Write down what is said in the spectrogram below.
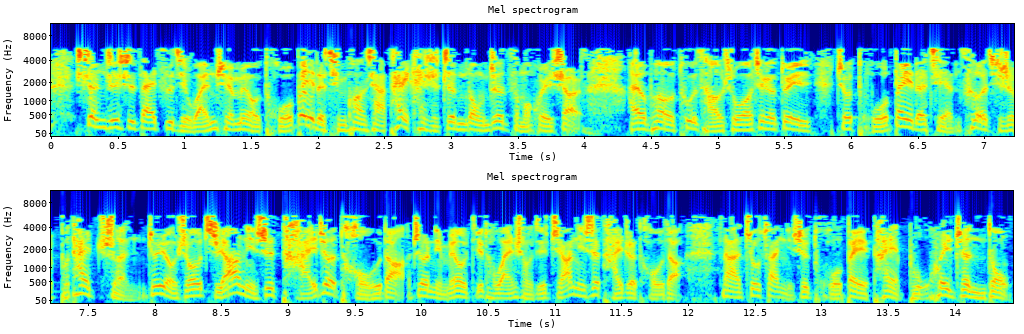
甚至是在自己玩完全没有驼背的情况下，它也开始震动，这怎么回事儿？还有朋友吐槽说，这个对就驼背的检测其实不太准，就有时候只要你是抬着头的，就你没有低头玩手机，只要你是抬着头的，那就算你是驼背，它也不会震动。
